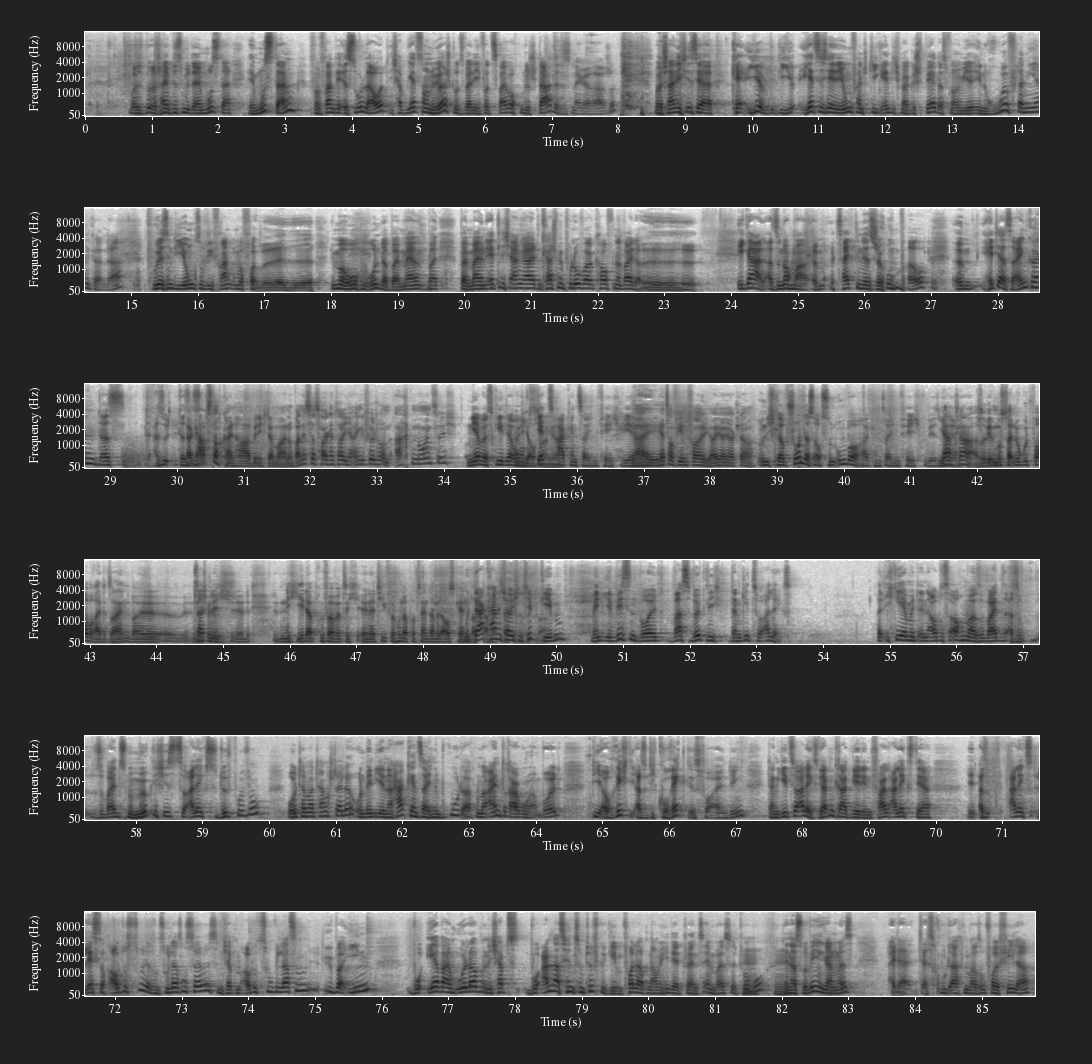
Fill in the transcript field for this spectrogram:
Wahrscheinlich bist du mit deinem Mustang. Der Mustang von Frank, der ist so laut. Ich habe jetzt noch einen Hörsturz, weil ich vor zwei Wochen gestartet ist in der Garage. Wahrscheinlich ist ja ke- hier, die, jetzt ist ja der Jungfernstieg endlich mal gesperrt, dass man wieder in Ruhe flanieren kann. Da. Früher sind die Jungs so wie Frank immer voll, immer hoch und runter. Bei, bei, bei Mai und Etlich angehalten, Kaschmir-Pullover gekauft und dann weiter. Egal, also nochmal, ähm, zeitgenössischer Umbau. Ähm, hätte ja sein können, dass. Also, das Da gab es noch kein H, bin ich der Meinung. Wann ist das H-Kennzeichen eingeführt worden? 98? Nee, aber es geht darum, ob es jetzt ja. H-Kennzeichenfähig wäre. Ja, jetzt auf jeden Fall. Ja, ja, ja, klar. Und ich glaube schon, dass auch so ein Umbau H-Kennzeichenfähig gewesen Ja, wäre. klar. Also du musst halt nur gut vorbereitet sein, weil äh, natürlich äh, nicht jeder Prüfer wird sich in der Tiefe 100% damit auskennen. Und da kann ich euch einen Tipp war. geben, wenn ihr wissen wollt, was wirklich, dann geht zu Alex. Weil ich gehe ja mit den Autos auch immer, soweit, also, soweit es nur möglich ist, zu Alex zur TÜV-Prüfung, Oldtimer-Tankstelle. Und wenn ihr eine H-Kennzeichen, eine Begutachtung, eine Eintragung haben wollt, die auch richtig, also die korrekt ist vor allen Dingen, dann geht zu Alex. Wir hatten gerade wieder den Fall, Alex, der, also Alex lässt auch Autos zu, der ist ein Zulassungsservice und ich habe ein Auto zugelassen über ihn, wo er war im Urlaub und ich habe es woanders hin zum TÜV gegeben. Vollabnahme hier der Trans M, weißt du, Turbo, der nach Slowenien gegangen ist. Alter, das Gutachten war so voll Fehler.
